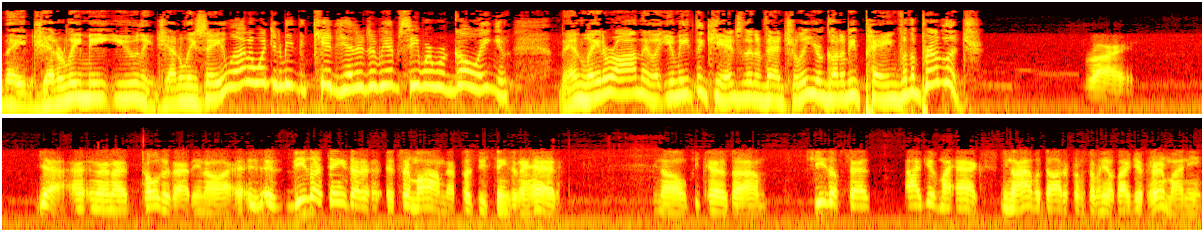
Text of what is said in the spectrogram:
They generally meet you. They generally say, well, I don't want you to meet the kids yet until we have to see where we're going. And then later on, they let you meet the kids. And then eventually, you're going to be paying for the privilege. Right. Yeah, and, and I told her that, you know, it, it, these are things that, it's her mom that puts these things in her head, you know, because um, she's upset. I give my ex, you know, I have a daughter from somebody else. I give her money,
